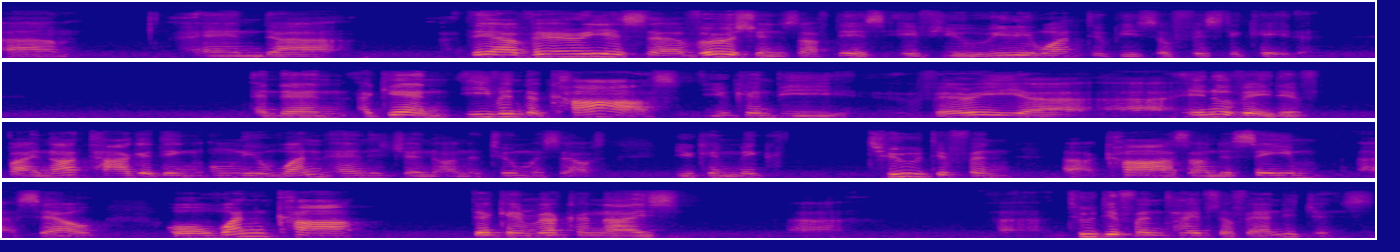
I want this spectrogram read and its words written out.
Um, and uh, there are various uh, versions of this if you really want to be sophisticated. And then again, even the CARs, you can be very uh, uh, innovative by not targeting only one antigen on the tumor cells, you can make two different uh, CARs on the same uh, cell, or one CAR that can recognize uh, uh two different types of antigens.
